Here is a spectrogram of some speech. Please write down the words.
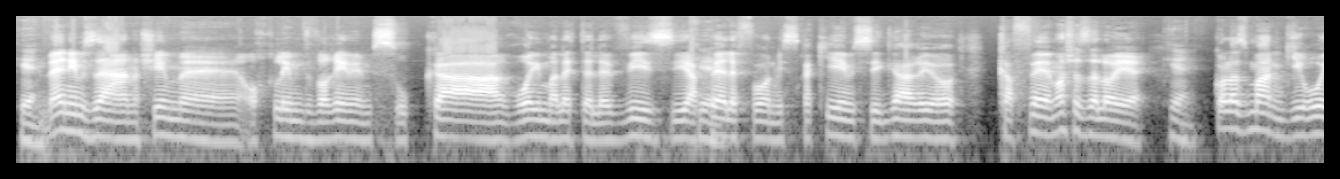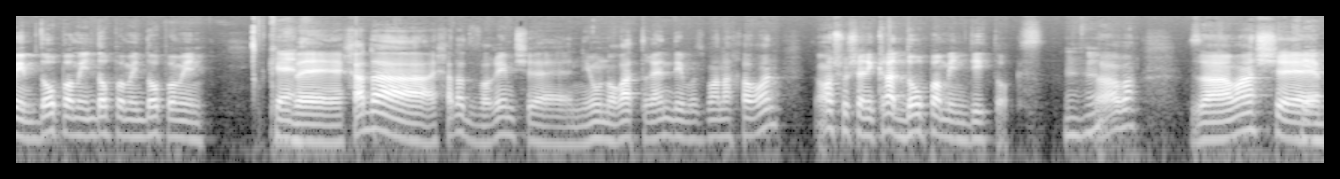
כן. בין אם זה האנשים אה, אוכלים דברים עם סוכר, רואים מלא טלוויזיה, כן. פלאפון, משחקים, סיגריות, קפה, מה שזה לא יהיה. כן. כל הזמן גירויים, דופמין, דופמין, דופמין. כן. ואחד ה, הדברים שנהיו נורא טרנדים בזמן האחרון, משהו שנקרא dopamine detox. סבבה? זה ממש אה, כן.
